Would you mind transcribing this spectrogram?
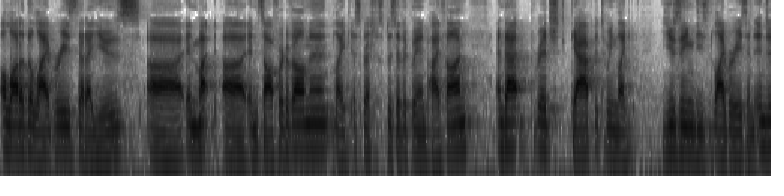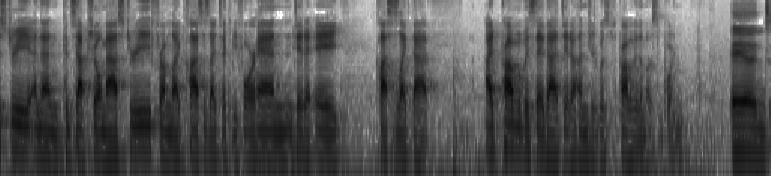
a lot of the libraries that I use uh, in, my, uh, in software development, like especially specifically in Python, and that bridged gap between like using these libraries in industry, and then conceptual mastery from like classes I took beforehand, Data 8, classes like that. I'd probably say that Data 100 was probably the most important. And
